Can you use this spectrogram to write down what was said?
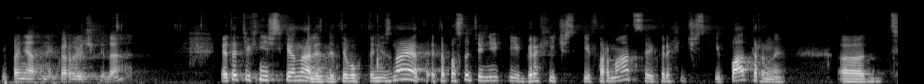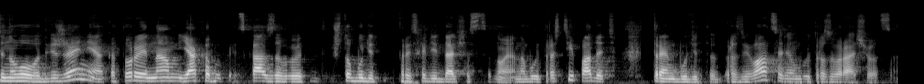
непонятные корлючки, да? Это технический анализ, для того, кто не знает, это по сути некие графические формации, графические паттерны э, ценового движения, которые нам якобы предсказывают, что будет происходить дальше с ценой. Она будет расти, падать, тренд будет развиваться или он будет разворачиваться.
